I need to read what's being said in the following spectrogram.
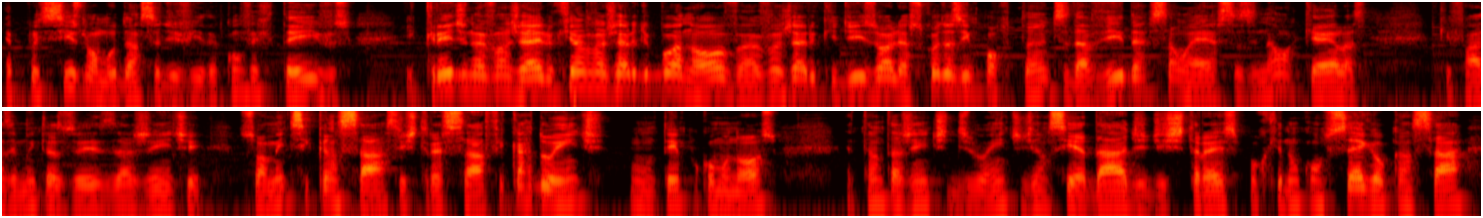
É preciso uma mudança de vida. Convertei-vos e crede no Evangelho, que é o Evangelho de Boa Nova, é o Evangelho que diz: olha, as coisas importantes da vida são essas e não aquelas que fazem muitas vezes a gente somente se cansar, se estressar, ficar doente num tempo como o nosso. É tanta gente doente de ansiedade, de estresse, porque não consegue alcançar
